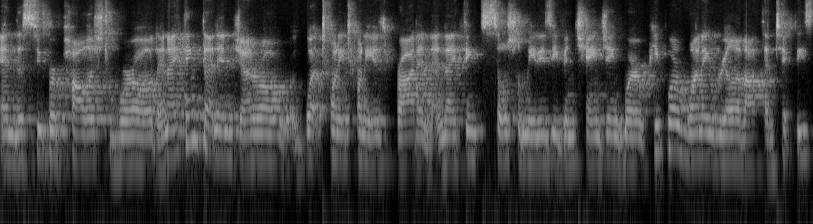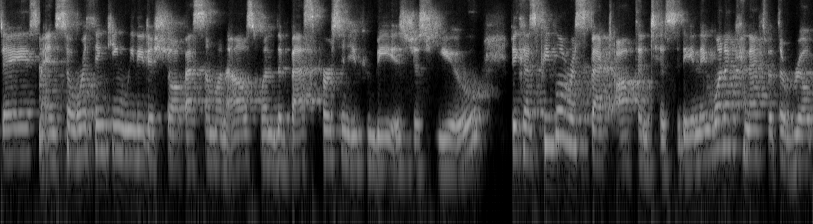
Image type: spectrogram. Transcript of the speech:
and the super polished world. And I think that in general, what 2020 has brought, and, and I think social media is even changing where people are wanting real and authentic these days. And so we're thinking we need to show up as someone else when the best person you can be is just you, because people respect authenticity and they want to connect with a real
